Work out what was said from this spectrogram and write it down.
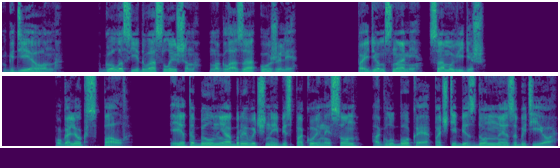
«Где он?» Голос едва слышен, но глаза ожили. «Пойдем с нами, сам увидишь». Уголек спал. И это был не обрывочный беспокойный сон, а глубокое, почти бездонное забытье.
